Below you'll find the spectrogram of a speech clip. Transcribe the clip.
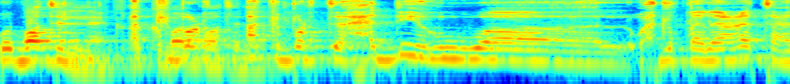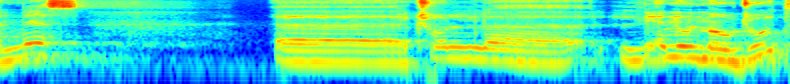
والباطل نيك أكبر. أكبر تحدي هو واحد القناعات تاع الناس آه شغل آه، لأنه الموجود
